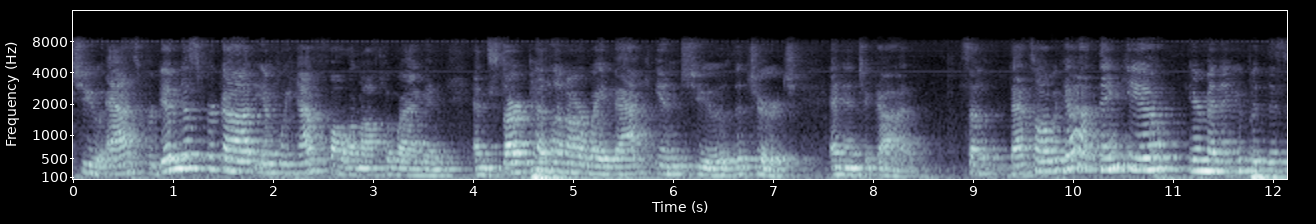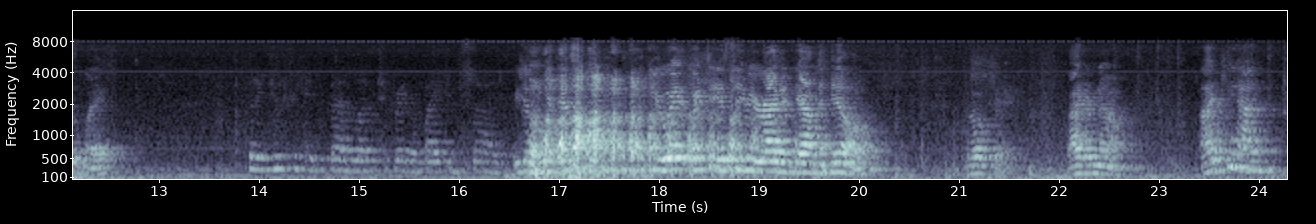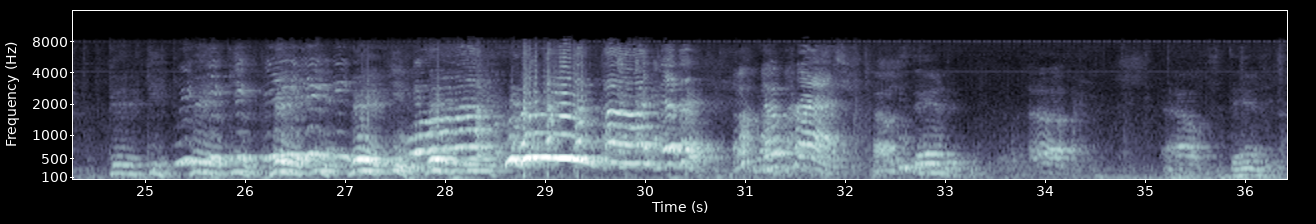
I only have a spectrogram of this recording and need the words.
to ask forgiveness for God if we have fallen off the wagon and start pedaling our way back into the church and into God. So that's all we got. Thank you. Here, a minute, you put this away. But I do think it's bad luck to bring a bike inside. You don't get this- you wait, wait till you see me ride it down the hill. Okay, I don't know. I can. Vicky, Vicky, Vicky, Vicky, What? Vicky. I did it. No crash. Outstanding, Uh, outstanding.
